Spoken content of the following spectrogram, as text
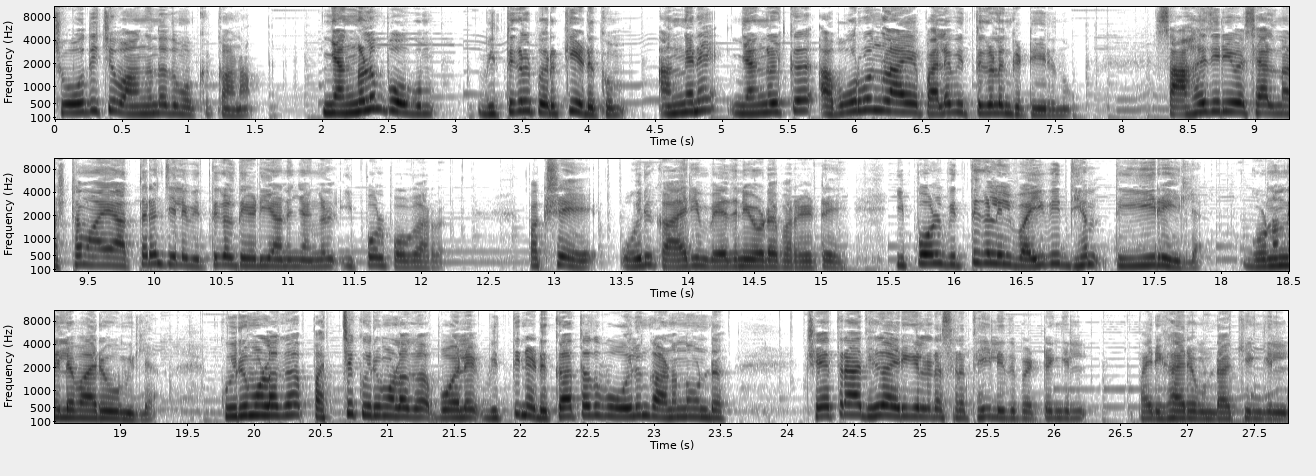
ചോദിച്ചു വാങ്ങുന്നതുമൊക്കെ കാണാം. ഞങ്ങളും പോകും വിത്തുകൾ പെറുക്കിയെടുക്കും. അങ്ങനെ ഞങ്ങൾക്ക് അപൂർവങ്ങളായ പല വിത്തുകളും കിട്ടിയിരുന്നു. സാഹചര്യവശാൽ നഷ്ടമായ അത്തരം ചില വിത്തുകൾ തേടിയാണ് ഞങ്ങൾ ഇപ്പോൾ പോകാറ്. പക്ഷേ ഒരു കാര്യം വേദനയോടെ പറയട്ടെ. ഇപ്പോൾ വിത്തുകളിൽ വൈവിധ്യം തീരെയില്ല. ഗുണനിലവാരവുമില്ല. കുരുമുളക് പച്ച കുരുമുളക് പോലെ വിത്തിനെടുക്കാത്തത് പോലും കാണുന്നുണ്ട് ക്ഷേത്രാധികാരികളുടെ ശ്രദ്ധയിൽ ഇത് പെട്ടെങ്കിൽ പരിഹാരമുണ്ടാക്കിയെങ്കിൽ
